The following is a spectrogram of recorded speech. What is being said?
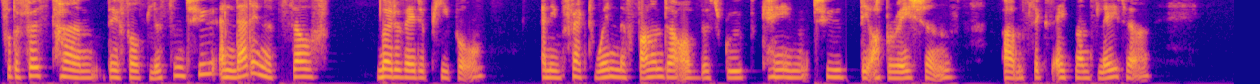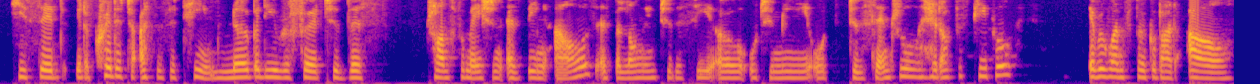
for the first time, they felt listened to, and that in itself motivated people. And in fact, when the founder of this group came to the operations um, six, eight months later, he said, you know, credit to us as a team. Nobody referred to this transformation as being ours, as belonging to the CEO or to me or to the central head office people. Everyone spoke about our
